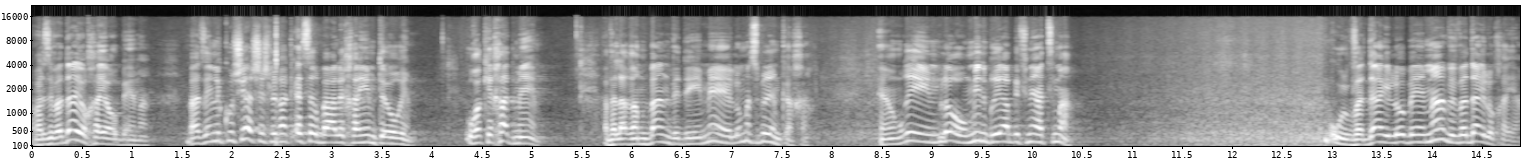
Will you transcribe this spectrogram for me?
אבל זה ודאי או חיה או בהמה. ואז אין לי קושייה שיש לי רק עשר בעלי חיים טהורים, הוא רק אחד מהם. אבל הרמב"ן ודיימה לא מסבירים ככה. הם אומרים, לא, הוא מין בריאה בפני עצמה. הוא ודאי לא בהמה וודאי לא חיה.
